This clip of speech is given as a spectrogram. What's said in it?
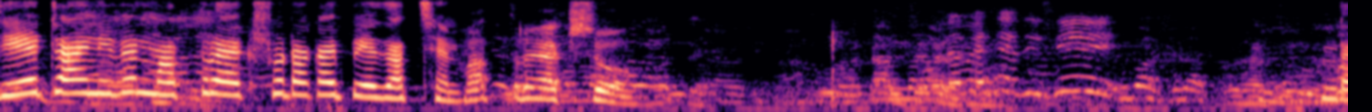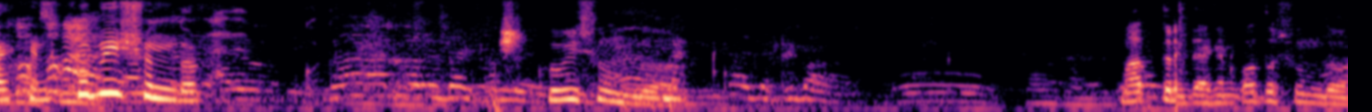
যেটাই নেবেন মাত্র একশো টাকায় পেয়ে যাচ্ছেন। মাত্র একশো। দেখেন খুবই সুন্দর। খুবই সুন্দর। মাত্র দেখেন কত সুন্দর।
